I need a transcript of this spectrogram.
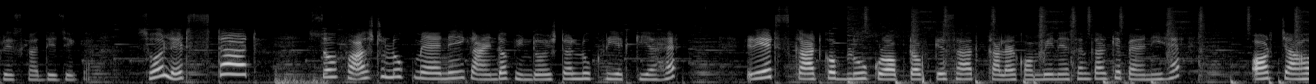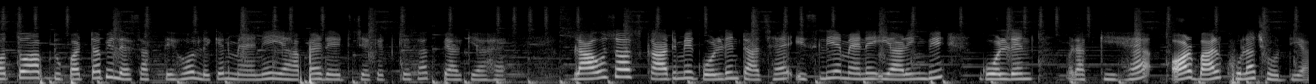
प्रेस कर दीजिएगा। So let's start so first look मैंने kind of Indo style look create किया है। रेड स्कर्ट को ब्लू क्रॉप टॉप के साथ कलर कॉम्बिनेशन करके पहनी है। और चाहो तो आप दुपट्टा भी ले सकते हो, लेकिन मैंने यहाँ पर रेड जैकेट के साथ प्यार किया है। ब्लाउज और स्कर्ट में गोल्डन टच है, इसलिए मैंने इयर भी गोल्डन रखी है और बाल खुला छोड़ दिया।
